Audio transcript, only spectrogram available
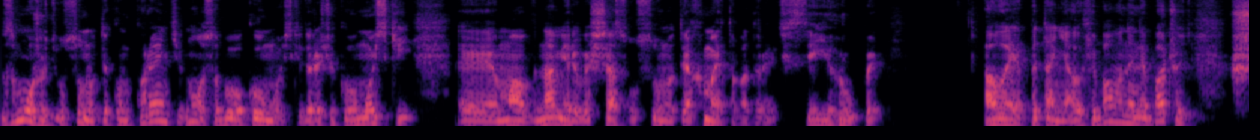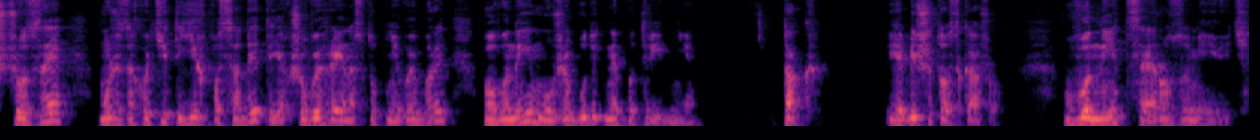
зможуть усунути конкурентів. Ну, особливо Коломойський. До речі, Коломойський е, мав наміри весь час усунути Ахметова, до речі, з цієї групи. Але питання: але хіба вони не бачать, що Зе може захотіти їх посадити, якщо виграє наступні вибори, бо вони йому вже будуть не потрібні? Так, я більше того скажу, вони це розуміють.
